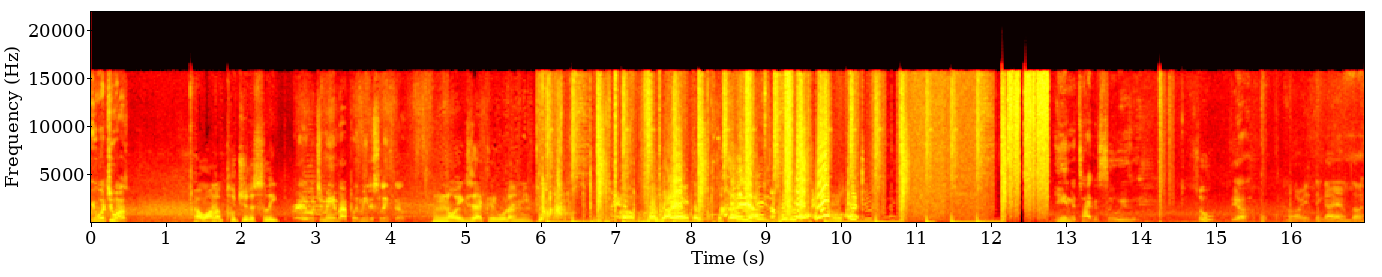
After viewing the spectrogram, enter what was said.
You what you want? I want to put you to sleep. What you mean by put me to sleep though? You know exactly what I mean. You ain't the type to sue, is it? Sue? Yeah. How do you think I am, dog?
